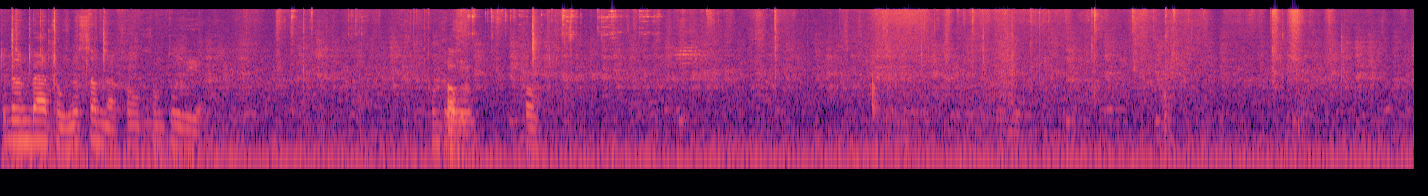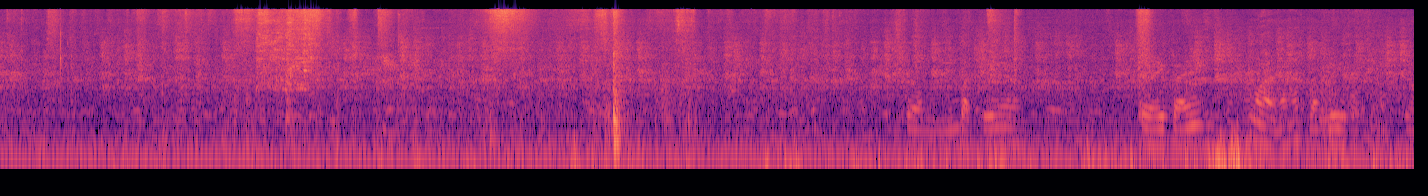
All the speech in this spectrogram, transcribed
Cái đơn ba thùng nước sâm là không không thua gì à? Không Không gì. không Rồi mình bật cái cái cái ngoài nó hắt vào ly thật đó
